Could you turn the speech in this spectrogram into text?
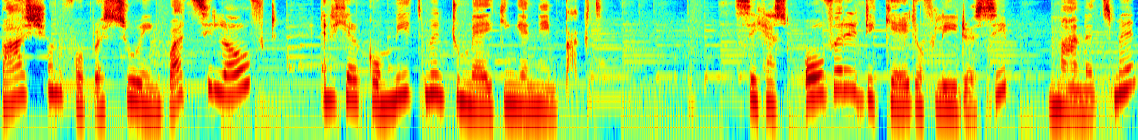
passion for pursuing what she loved and her commitment to making an impact. She has over a decade of leadership, management,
